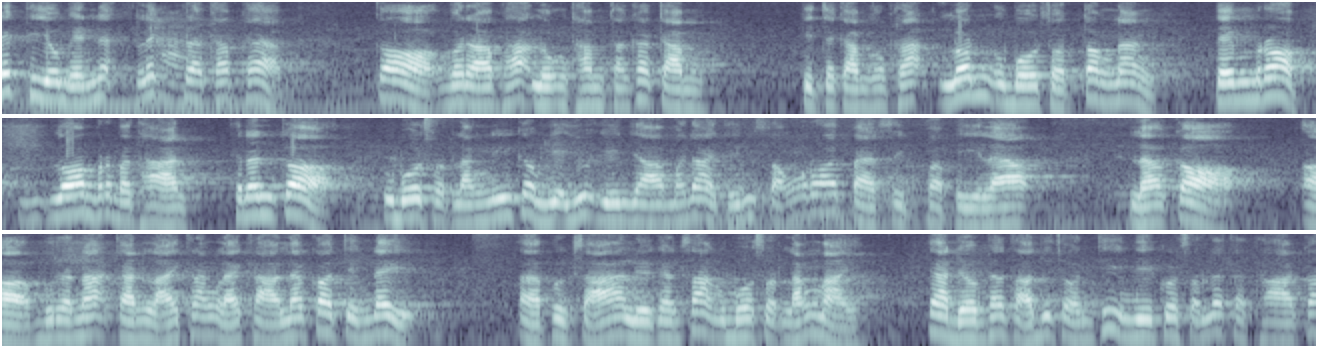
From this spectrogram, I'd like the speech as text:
ล็ก ๆ ที่โยมเห็นเนี่ยเล็กค่ะนะครับแคบก็เวลาพระลงทำสังฆกรรม กิจกรรมของพระล้นอุโบสถต้องนั่ง เต็มรอบล้อมพระประธานฉะนั้นก็อุโบสถหลังนี้ก็มีอายุยืนยาวมาได้ถึง 280กว่าปีแล้ว แล้วก็เอ่อบูรณะกันหลายครั้งหลายคราว แล้วก็จึงได้เอ่อปรึกษาหรือการสร้างอุโบสถหลังใหม่ ญาติโยมท่านสาธุชนที่มีกุศลละศรัทธาก็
